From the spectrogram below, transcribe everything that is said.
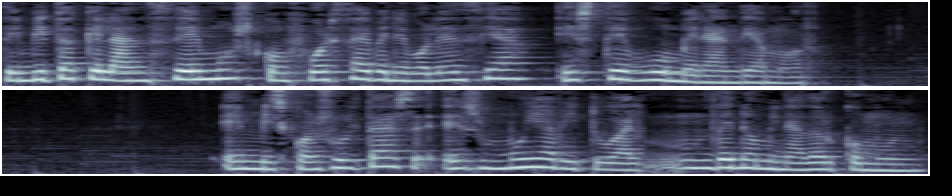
Te invito a que lancemos con fuerza y benevolencia este boomerang de amor. En mis consultas es muy habitual un denominador común,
